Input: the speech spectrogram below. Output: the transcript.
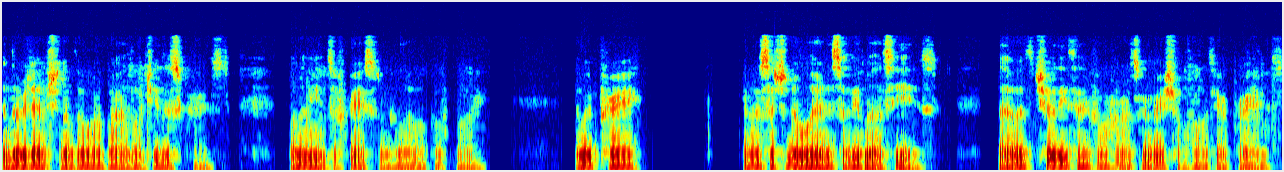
and the redemption of the world by our Lord Jesus Christ, for the means of grace and for the hope of glory. And we pray, give us such an awareness of your mercies, that with truly thankful hearts we may show forth your praise,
